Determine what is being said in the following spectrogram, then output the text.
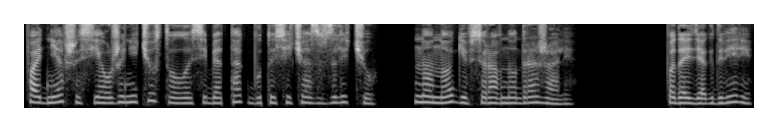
Поднявшись, я уже не чувствовала себя так, будто сейчас взлечу, но ноги все равно дрожали. Подойдя к двери,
